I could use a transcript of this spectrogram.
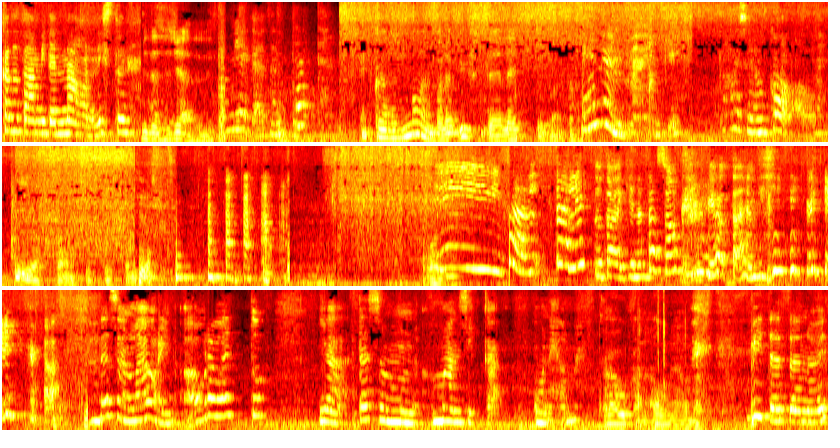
Katsotaan miten mä onnistun. Mitä sä säätelit? Minä käytän tätä. Etkä sä noin paljon yhteen lettuja. Enemmänkin. Kai se on kalalle. Ei jossain sitten. Ei! Tää, tää lettutaikina, tässä on kyllä jotain vikaa. Tässä on Laurin auralettu. Ja tässä on mun mansikka unelma. Kaukana unelmasta. Mitä sanoit?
